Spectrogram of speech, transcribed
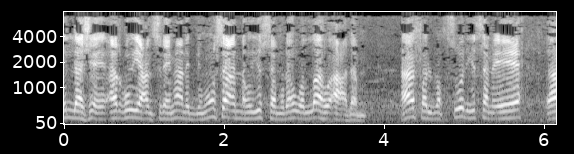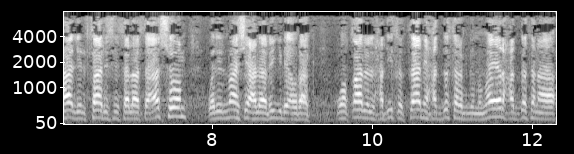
إلا شيء روي عن سليمان بن موسى أنه يسهم له والله أعلم. آه فالمقصود يسهم إيه؟ آه للفارس ثلاثة أسهم وللماشي على رجل أو راكب وقال الحديث الثاني حدثنا ابن نمير حدثنا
